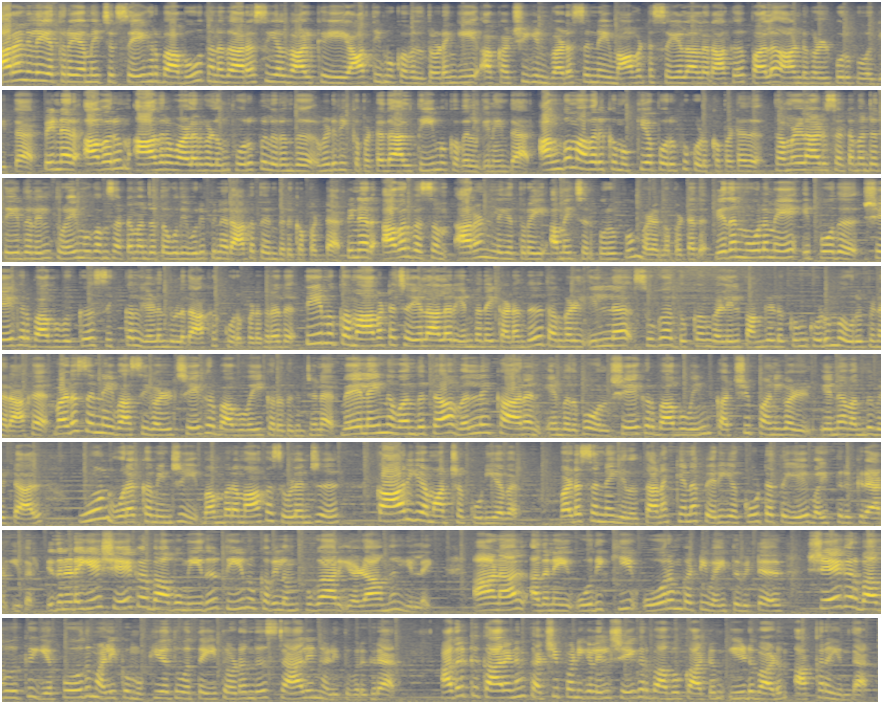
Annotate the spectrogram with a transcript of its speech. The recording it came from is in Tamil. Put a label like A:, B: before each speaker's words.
A: அறநிலையத்துறை அமைச்சர் சேகர் பாபு தனது அரசியல் வாழ்க்கையை அதிமுகவில் தொடங்கி அக்கட்சியின் வடசென்னை மாவட்ட செயலாளராக பல ஆண்டுகள் பொறுப்பு வகித்தார். பின்னர் அவரும் ஆதரவாளர்களும் பொறுப்பிலிருந்து விடுவிக்கப்பட்டதால் திமுகவில் இணைந்தார். அங்கும் அவருக்கு முக்கிய பொறுப்பு கொடுக்கப்பட்டது. தமிழ்நாடு சட்டமன்ற தேர்தலில் துறைமுகம் சட்டமன்ற தொகுதி உறுப்பினராக தேர்ந்தெடுக்கப்பட்டார். பின்னர் அவர் வசம் அறநிலையத்துறை அமைச்சர் பொறுப்பும் வழங்கப்பட்டது. இதன் மூலமே இப்போது சேகர் பாபுவுக்கு சிக்கல் எழுந்துள்ளதாக கூறப்படுகிறது. திமுக மாவட்ட செயலாளர் என்பதை கடந்து தங்கள் இல்ல சுக துக்கங்களில் பங்கெடுக்கும் குடும்ப உறுப்பினராக வடசென்னை வாசிகள் சேகர் பாபுவை கருதுகின்றனர். வேலைன்னு வந்துட்டா வெள்ளைக்காரன் என்பது போல் சேகர் பாபுவின் கட்சி பணிகள் என வந்துவிட்டால் ஊன் உறக்கமின்றி பம்பரமாக சுழன்று காரியமாற்றக்கூடியவர். வடசென்னையில் தனக்கென பெரிய கூட்டத்தையே வைத்திருக்கிறார் இவர். இதனிடையே சேகர் பாபு மீது திமுகவிலும் புகார் எழாமல் இல்லை. ஆனால் அதனை ஒதுக்கி ஓரம் கட்டி வைத்துவிட்டு சேகர் பாபுவுக்கு எப்போதும் அளிக்கும் முக்கியத்துவத்தை தொடர்ந்து ஸ்டாலின் அளித்து வருகிறார். அதற்கு காரணம் கட்சி பணிகளில் சேகர் பாபு காட்டும் ஈடுபாடும் அக்கறையும் தான்.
